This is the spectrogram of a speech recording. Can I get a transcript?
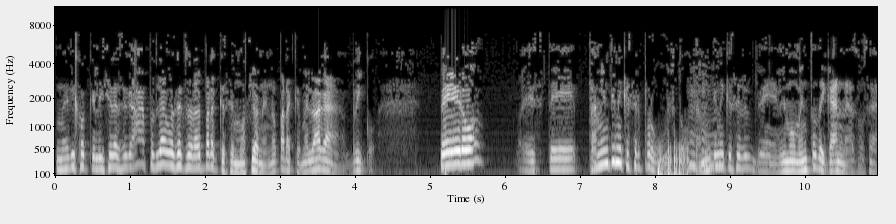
me dijo que le hiciera así, ah, pues le hago sexo oral para que se emocione, ¿no? Para que me lo haga rico. Pero, este, también tiene que ser por gusto, también tiene que ser el momento de ganas, o sea,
